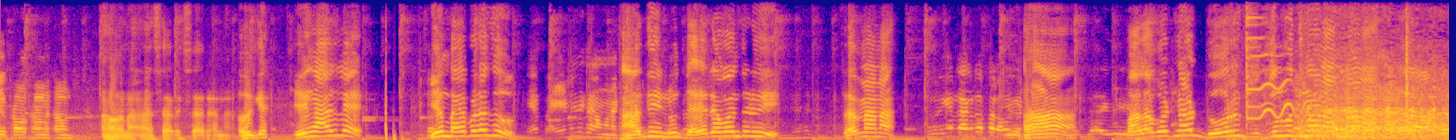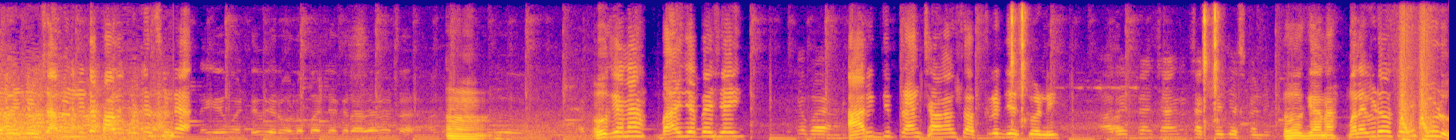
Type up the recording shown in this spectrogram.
ఏ అవునా? సరే సరే అన్న. ఓకే. ఏం కాదులే. ఏం భయపడదు అది నువ్వు ధైర్యవంతుడివి. సరే నాన్న. పలగొట్టినాడు డోర్ గుద్దులు గుద్దినాడు అన్న. రెండు నిమిషాలు ఉండింటే పలగొట్టేస్తుండే ఏమంటే వేరే వాళ్ళ. ఓకేనా? బాయ్ చెప్పేసాయి. ఆరిద్ది ప్రాంక్ ఛానల్ సబ్స్క్రైబ్ చేసుకోండి. సబ్స్క్రైబ్ ఓకేనా? మన వీడియో వస్తుంది చూడు.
